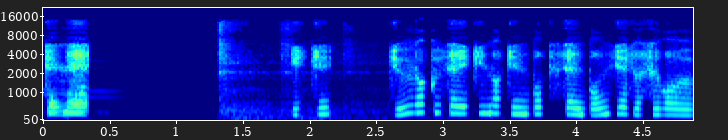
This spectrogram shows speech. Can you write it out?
てね。1、16世紀の沈没船ボンジェズス号。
